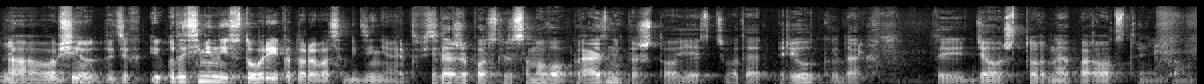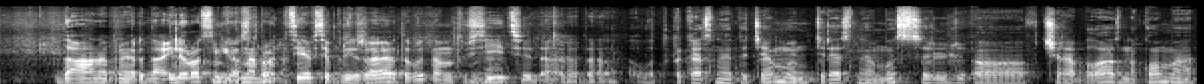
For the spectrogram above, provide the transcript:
а, вообще вот этих, и вот этой семейной истории, которая вас объединяет. И всех. даже после самого праздника, что есть вот этот период, когда ты делаешь турне по родственникам. Да, например, да, или родственники, Гастроли. наоборот, тебе все приезжают, а вы там тусите, да, да, да. Вот как раз на эту тему интересная мысль. э, Вчера была знакомая,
